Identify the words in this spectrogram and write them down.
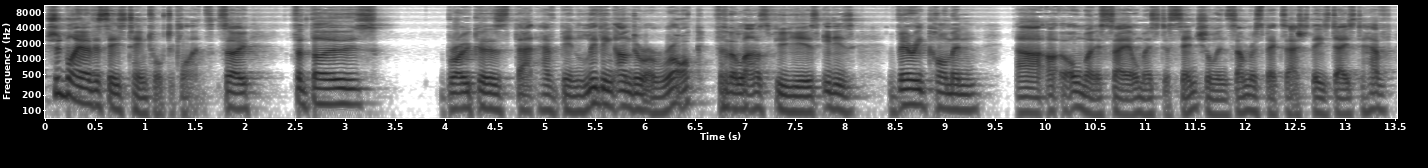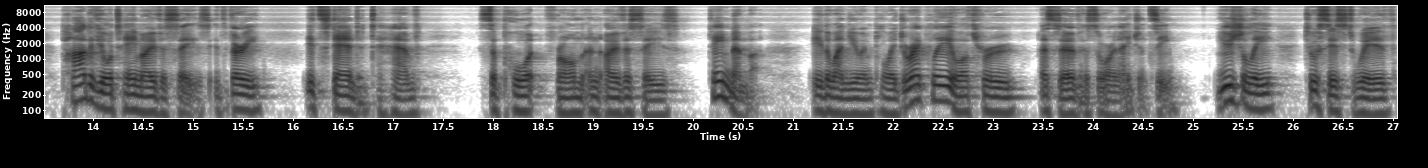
should my overseas team talk to clients? So, for those brokers that have been living under a rock for the last few years, it is very common, uh, I almost say almost essential in some respects, Ash, these days to have part of your team overseas. It's very it's standard to have support from an overseas team member, either one you employ directly or through a service or an agency, usually to assist with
